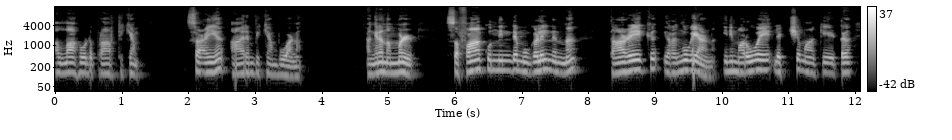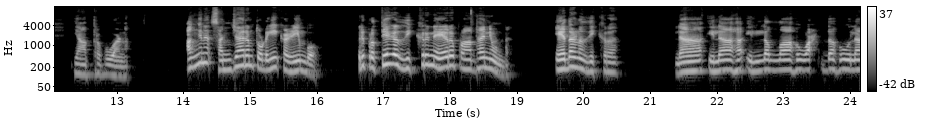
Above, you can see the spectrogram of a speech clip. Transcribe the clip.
അള്ളാഹുവോട് പ്രാർത്ഥിക്കാം. സഅയ് ആരംഭിക്കാൻ പോവാണ്. അങ്ങനെ നമ്മൾ സഫാ കുന്നിന്റെ മുകളിൽ നിന്ന് താഴേക്ക് ഇറങ്ങുകയാണ്. ഇനി മറുവയെ ലക്ഷ്യമാക്കിയിട്ട് യാത്ര പോവാണ്. അങ്ങനെ സഞ്ചാരം തുടങ്ങിക്കഴിയുമ്പോൾ ഒരു പ്രത്യേക ദിക്റിന് ഏറെ പ്രാധാന്യമുണ്ട്. ഏതാണ് ദിക്ർ ലാ ഇലാഹ ഇല്ലല്ലാഹു വഹ്ദഹു ലാ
